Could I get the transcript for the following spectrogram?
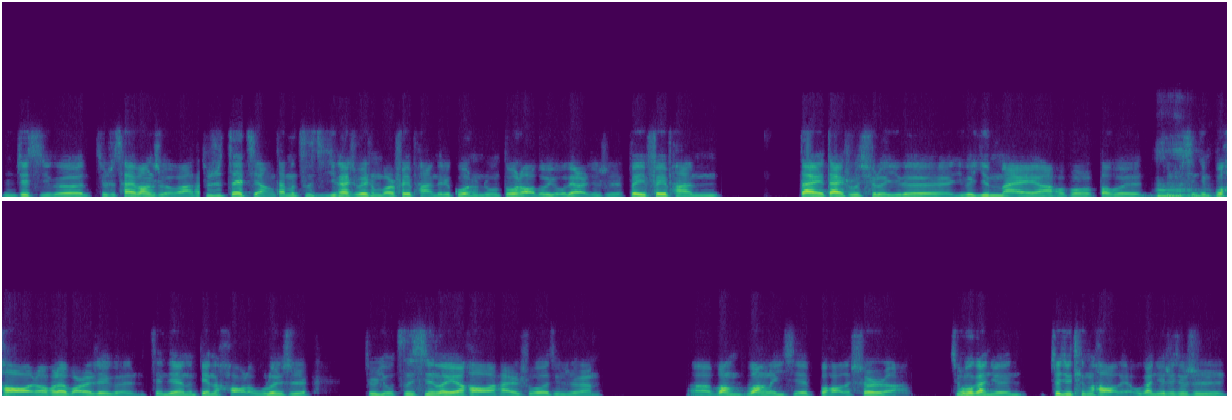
你这几个就是采访者吧，他就是在讲他们自己一开始为什么玩飞盘的这过程中，多少都有点就是被飞盘。带带出去了一个一个阴霾呀，然后包包括就是心情不好，然后后来玩了这个，渐渐的变得好了。无论是就是有自信了也好啊，还是说就是啊忘忘了一些不好的事儿啊，就我感觉这就挺好的呀。我感觉这就是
